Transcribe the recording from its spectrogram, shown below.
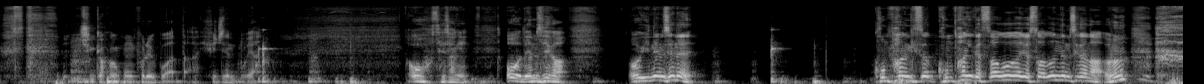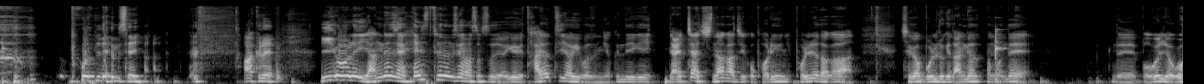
충격과 공포를 보았다. 휴지는 뭐야? 어 세상에. 어 냄새가. 어 이 냄새는 곰팡이 썩 곰팡이가 썩어가지고 썩은 냄새가 나. 어? 뭔 냄새야? 아 그래. 이거 원래 약 냄새 햄스터 냄새가 났었어요. 이게 다이어트 약이거든요. 근데 이게 날짜 지나가지고 버리 버리려다가 제가 뭘 이렇게 남겨뒀던 건데 네 먹으려고.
